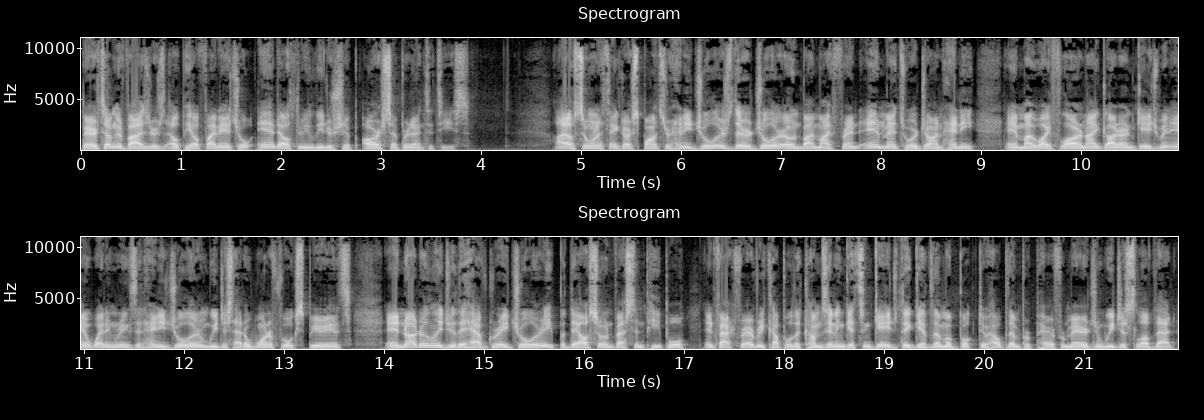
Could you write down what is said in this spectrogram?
Beratung Advisors, LPL Financial, and L3 Leadership are separate entities. I also want to thank our sponsor, Henne Jewelers. They're a jeweler owned by my friend and mentor, John Henne. And my wife, Laura, and I got our engagement and wedding rings at Henne Jeweler, and we just had a wonderful experience. And not only do they have great jewelry, but they also invest in people. In fact, for every couple that comes in and gets engaged, they give them a book to help them prepare for marriage, and we just love that.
